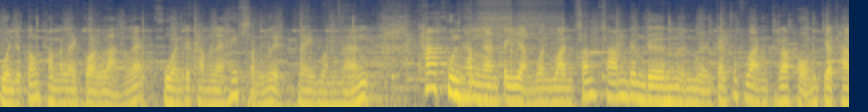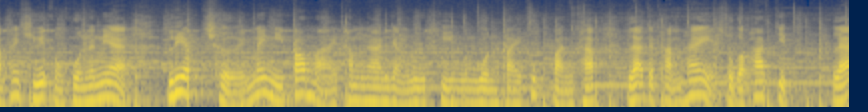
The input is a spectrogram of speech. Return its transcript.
ควรจะต้องทำอะไรก่อนหลัง และควรจะทำอะไรให้สำเร็จในวันนั้น ถ้าคุณทำงานไปอย่างวันๆซ้ำๆเดิมๆเหมือนๆกันทุกวันครับผมจะทำให้ชีวิตของคุณนั้นเนี่ยเรียบเฉยไม่มีเป้าหมายทำงานอย่างรูทีนวนๆไปทุกวันครับ และจะทำให้สุขภาพจิต และ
